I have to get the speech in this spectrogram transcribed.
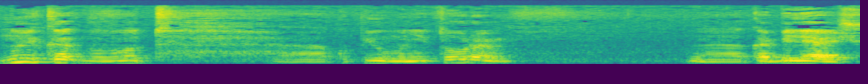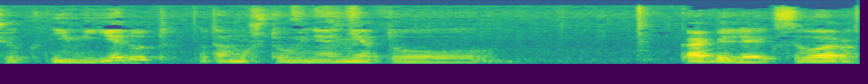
Ну и как бы вот э, купил мониторы, э, кабеля еще к ним едут, потому что у меня нету кабеля XLR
